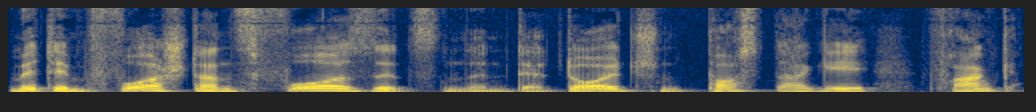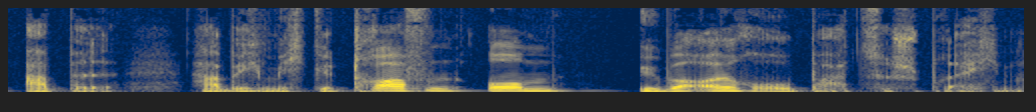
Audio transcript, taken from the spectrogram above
Mit dem Vorstandsvorsitzenden der Deutschen Post AG, Frank Appel, habe ich mich getroffen, um über Europa zu sprechen.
